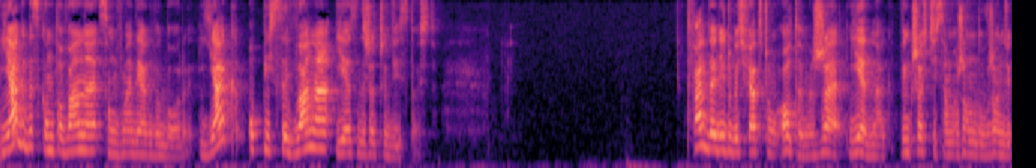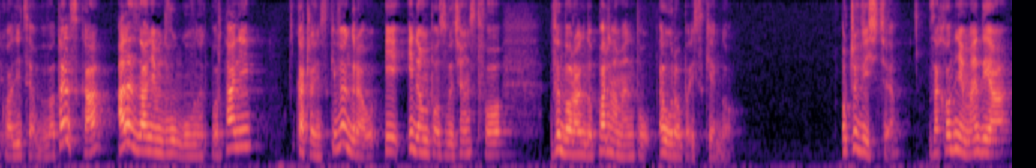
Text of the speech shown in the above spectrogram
jak dyskontowane są w mediach wybory, jak opisywana jest rzeczywistość. Twarde liczby świadczą o tym, że jednak w większości samorządów rządzi koalicja obywatelska, ale zdaniem dwóch głównych portali Kaczyński wygrał i idą po zwycięstwo w wyborach do Parlamentu Europejskiego. Oczywiście zachodnie media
